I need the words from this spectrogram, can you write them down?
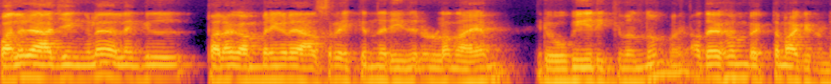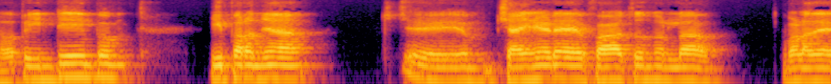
പല രാജ്യങ്ങളെ അല്ലെങ്കിൽ പല കമ്പനികളെ ആശ്രയിക്കുന്ന രീതിയിലുള്ള നയം രൂപീകരിക്കുമെന്നും അദ്ദേഹം വ്യക്തമാക്കിയിട്ടുണ്ട്. അപ്പോൾ ഇന്ത്യയും ഇപ്പം ഈ പറഞ്ഞ ചൈനയുടെ ഭാഗത്തു നിന്നുള്ള വളരെ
